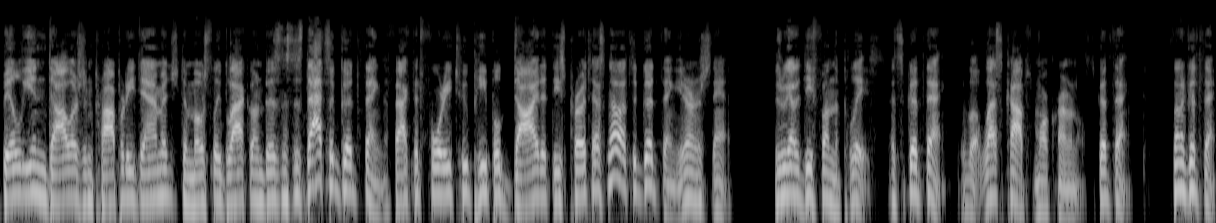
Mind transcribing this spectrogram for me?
billion in property damage to mostly black owned businesses, that's a good thing. The fact that 42 people died at these protests, no, that's a good thing. You don't understand. Because we got to defund the police. That's a good thing. Less cops, more criminals. Good thing. It's not a good thing.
